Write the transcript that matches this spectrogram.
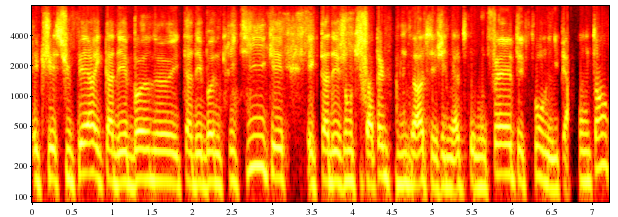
et que c'est super et que t'as des bonnes euh, et que t'as des bonnes critiques et, et que t'as des gens qui t'appellent qui disent ah c'est génial ce que vous faites et tout, on est hyper content.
